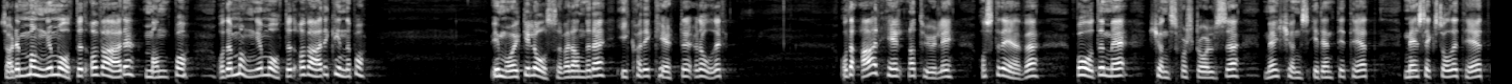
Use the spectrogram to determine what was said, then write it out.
så er det mange måter å være mann på, og det er mange måter å være kvinne på. Vi må ikke låse hverandre i karikerte roller. Og det er helt naturlig å streve både med kjønnsforståelse, med kjønnsidentitet, med seksualitet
